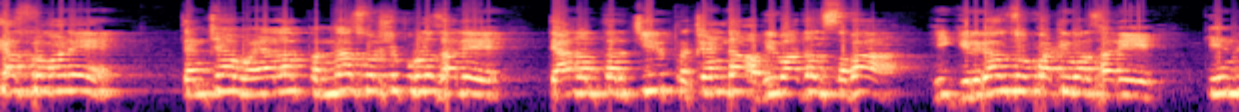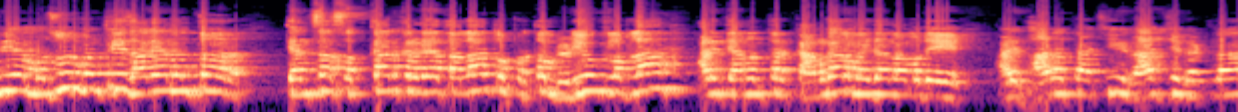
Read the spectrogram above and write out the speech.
त्याचप्रमाणे त्यांच्या वयाला पन्नास वर्ष पूर्ण झाले. त्यानंतरची प्रचंड अभिवादन सभा ही गिरगाव चौपाटीवर झाली. केंद्रीय मजूर मंत्री झाल्यानंतर त्यांचा सत्कार करण्यात आला. तो प्रथम रेडिओ क्लबला आणि त्यानंतर कामगार मैदानामध्ये. आणि भारताची राज्यघटना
